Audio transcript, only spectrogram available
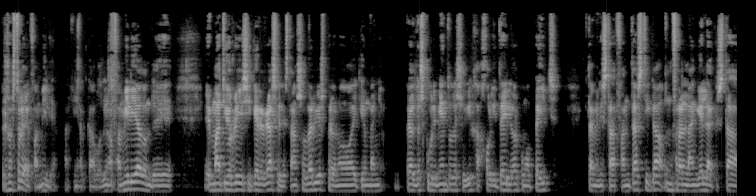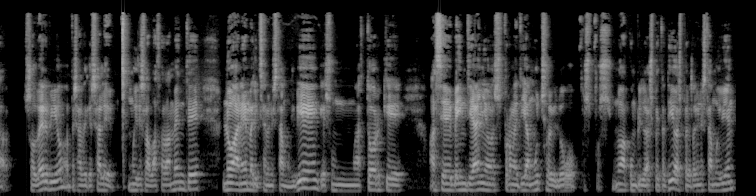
pero es una historia de familia, al fin y al cabo, de una familia donde eh, Matthew Rhys y Kerry Russell están soberbios, pero no hay que engañar. Pero el descubrimiento de su hija, Holly Taylor, como Paige, también está fantástica, un Fran Langella que está soberbio, a pesar de que sale muy deslavazadamente, Noah Emmerich también está muy bien, que es un actor que hace 20 años prometía mucho y luego pues, pues, no ha cumplido las expectativas, pero también está muy bien.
